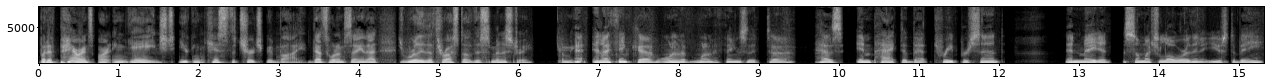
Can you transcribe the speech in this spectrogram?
But if parents aren't engaged, you can kiss the church goodbye. That's what I'm saying. That is really the thrust of this ministry. I mean, and I think uh, one of the one of the things that uh, has impacted that three percent and made it so much lower than it used to be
